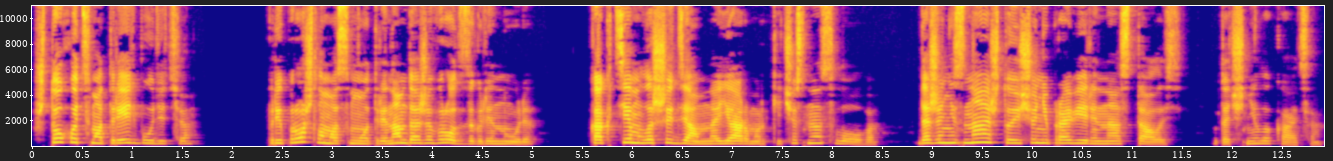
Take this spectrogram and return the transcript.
Что хоть смотреть будете? При прошлом осмотре нам даже в рот заглянули. Как тем лошадям на ярмарке, честное слово. Даже не знаю, что еще не проверено осталось, уточнила Катя.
